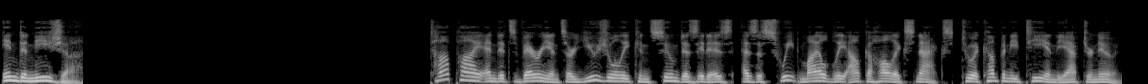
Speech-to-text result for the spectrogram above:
Indonesia. Tapai and its variants are usually consumed as it is, as a sweet mildly alcoholic snacks, to accompany tea in the afternoon.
